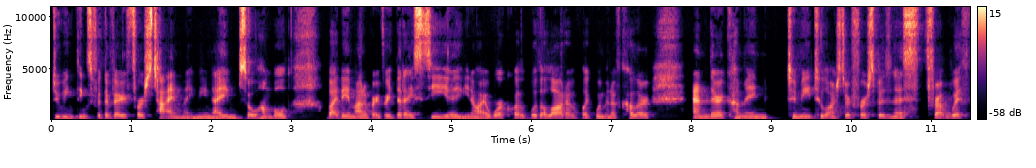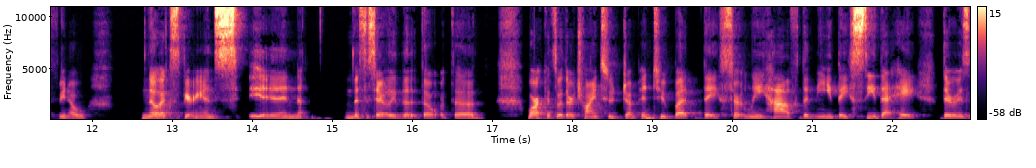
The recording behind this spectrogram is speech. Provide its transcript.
doing things for the very first time. I mean i'm so humbled by the amount of bravery that i see. I, you know i work with, a lot of like women of color and they're coming to me to launch their first business with you know no experience in necessarily the the the markets that they're trying to jump into, but they certainly have the need. They see that hey, there is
